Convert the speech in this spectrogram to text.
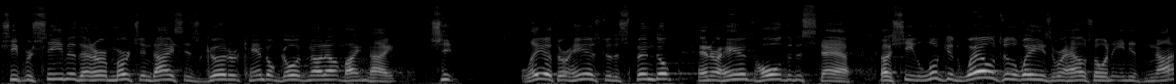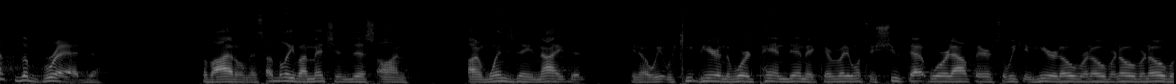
She perceiveth that her merchandise is good, her candle goeth not out by night. She layeth her hands to the spindle, and her hands hold to the staff. Uh, she looketh well to the ways of her household, and eateth not the bread of idleness. I believe I mentioned this on, on Wednesday night that You know, we, we keep hearing the word pandemic. Everybody wants to shoot that word out there so we can hear it over and over and over and over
